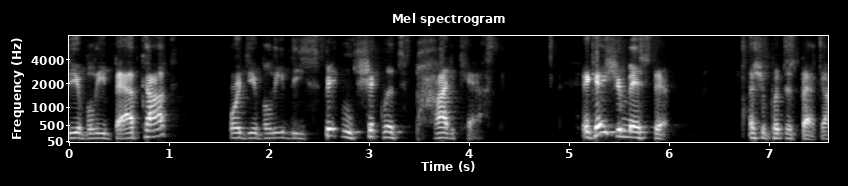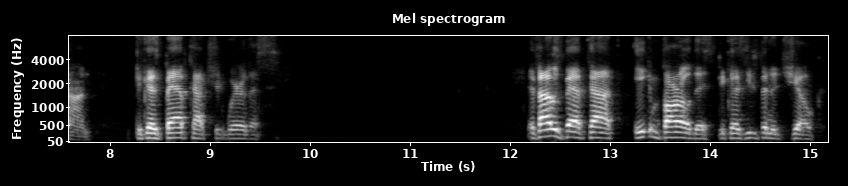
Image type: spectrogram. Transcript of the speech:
Do you believe Babcock or do you believe the Spittin' Chicklets podcast? In case you missed it, I should put this back on because Babcock should wear this. If I was Babcock, he can borrow this because he's been a joke.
